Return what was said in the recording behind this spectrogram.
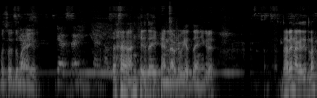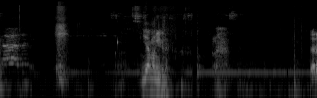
बसवतो बाहेर. अंजली ताई फॅन लावले घेत जाईन इकडं. झालं ना का तिथला? या मग इकडं. तर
